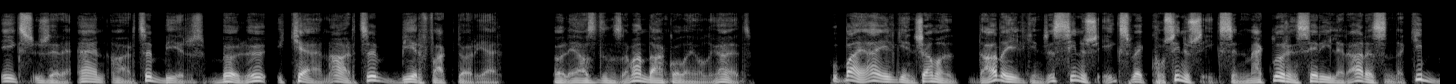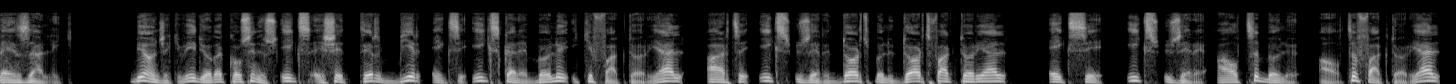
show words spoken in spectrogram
x üzeri n artı 1 bölü 2n artı 1 faktöriyel. Böyle yazdığın zaman daha kolay oluyor, evet. Bu bayağı ilginç ama daha da ilginci sinüs x ve kosinüs x'in Maclaurin serileri arasındaki benzerlik. Bir önceki videoda kosinüs x eşittir 1 eksi x kare bölü 2 faktöriyel artı x üzeri 4 bölü 4 faktöriyel eksi x üzeri 6 bölü 6 faktöriyel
